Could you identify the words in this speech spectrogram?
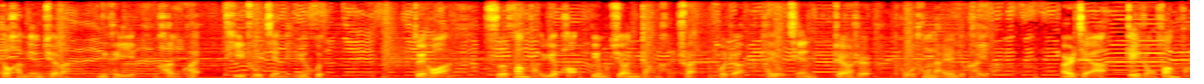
都很明确了，你可以很快提出见面约会。最后啊，此方法约炮并不需要你长得很帅或者还有钱，只要是普通男人就可以了。而且啊，这种方法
